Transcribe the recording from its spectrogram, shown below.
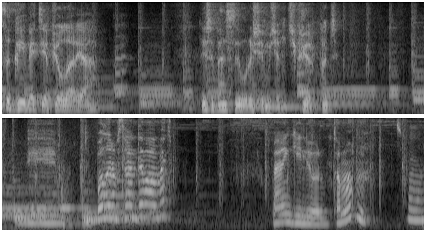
Nasıl gıybet yapıyorlar ya. Neyse ben size uğraşamayacağım. Çıkıyorum hadi. Ee, balarım sen devam et. Ben geliyorum tamam mı? Tamam.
